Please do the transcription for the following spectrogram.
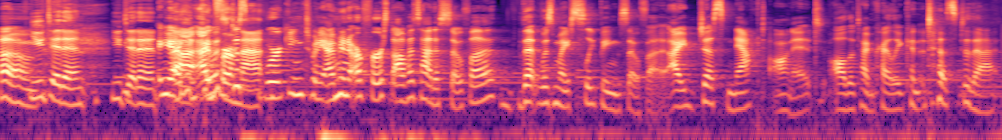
Um, You didn't. You didn't. yeah, I can was just that. working 20. I mean, our first office had a sofa that was my sleeping sofa. I just napped on it all the time. Kylie can attest to that.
